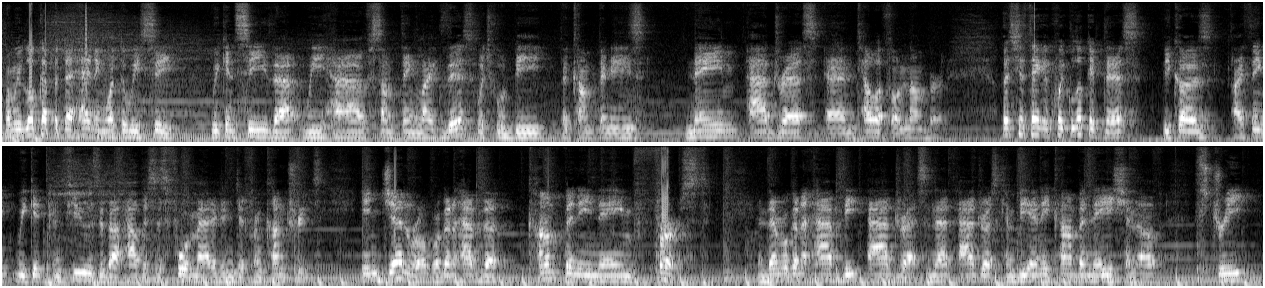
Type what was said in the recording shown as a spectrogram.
When we look up at the heading, what do we see? We can see that we have something like this, which would be the company's name, address, and telephone number. Let's just take a quick look at this because I think we get confused about how this is formatted in different countries. In general, we're going to have the company name first, and then we're going to have the address, and that address can be any combination of street,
